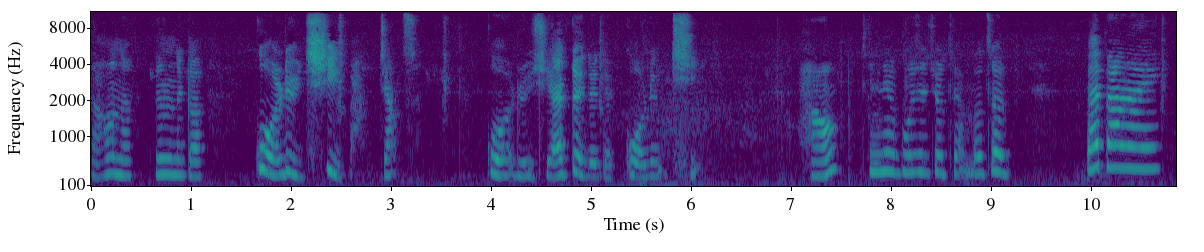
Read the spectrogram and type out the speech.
然后呢，就是那个过滤器吧，这样子，过滤器，哎，对对对，过滤器。好，今天的故事就讲到这里，拜拜。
